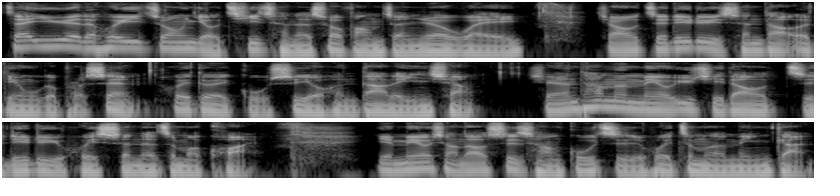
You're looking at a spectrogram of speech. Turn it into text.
在一月的会议中，有七成的受访者认为，假如殖利率升到二点五个 percent，会对股市有很大的影响。显然，他们没有预期到殖利率会升得这么快，也没有想到市场估值会这么敏感。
